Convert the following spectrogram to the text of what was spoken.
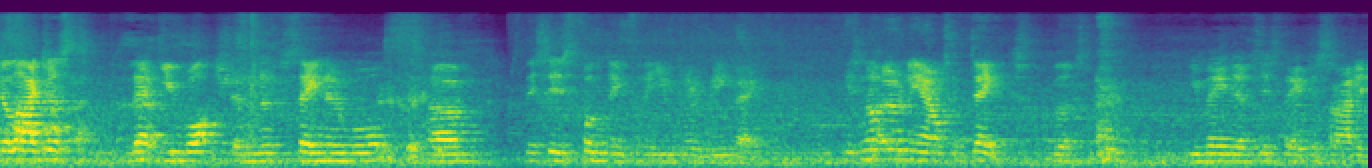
Shall I just let you watch and say no more? Um, this is funding for the UK rebate. It's not only out of date, but you may notice they've decided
